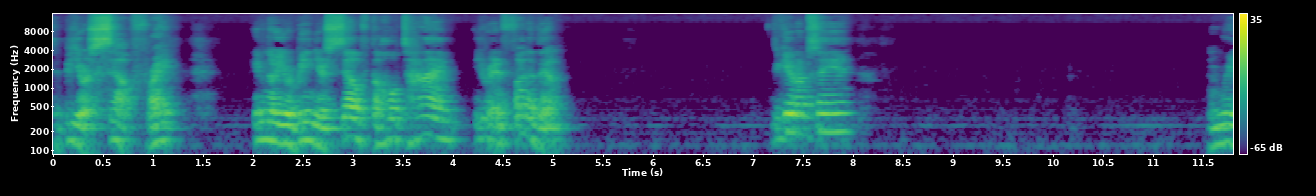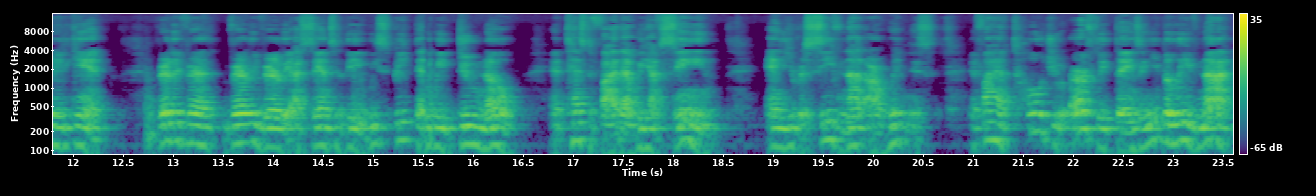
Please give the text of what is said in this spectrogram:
to be yourself, right? Even though you were being yourself the whole time, you were in front of them. You get what I'm saying? And read it again. Verily, verily, verily, verily, I say unto thee, we speak that we do know and testify that we have seen, and you receive not our witness. If I have told you earthly things and you believe not,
